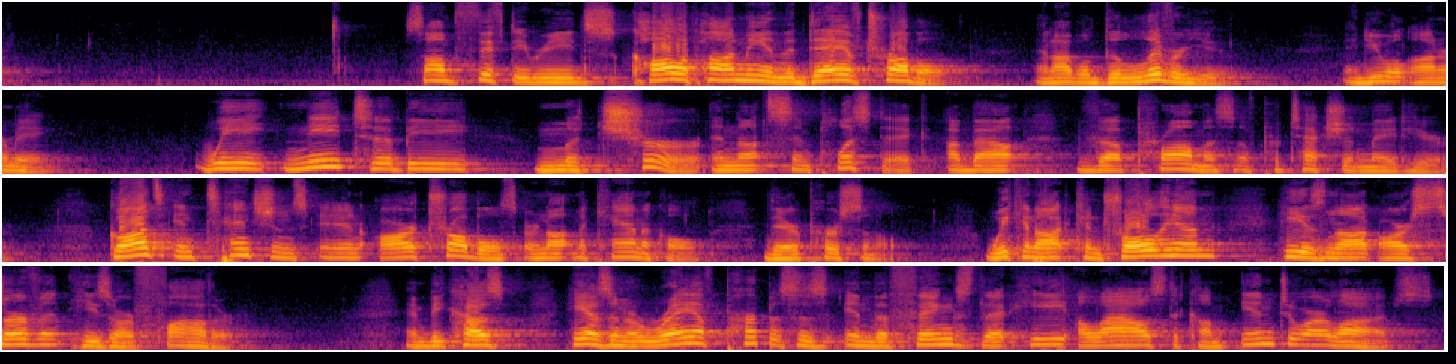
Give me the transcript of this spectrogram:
Psalm 50 reads Call upon me in the day of trouble, and I will deliver you, and you will honor me. We need to be mature and not simplistic about the promise of protection made here. God's intentions in our troubles are not mechanical, they're personal. We cannot control him. He is not our servant, he's our Father. And because he has an array of purposes in the things that he allows to come into our lives,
